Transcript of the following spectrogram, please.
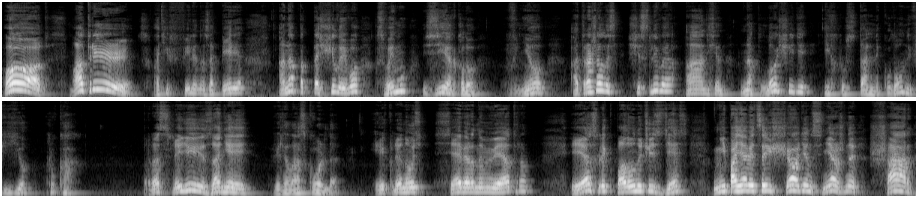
Вот, смотри!» Схватив Филина за перья, она подтащила его к своему зеркалу. В нем отражалась счастливая Анхен на площади и хрустальный кулон в ее руках. «Проследи за ней!» — велела Аскольда. «И клянусь северным ветром, если к полуночи здесь не появится еще один снежный шар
